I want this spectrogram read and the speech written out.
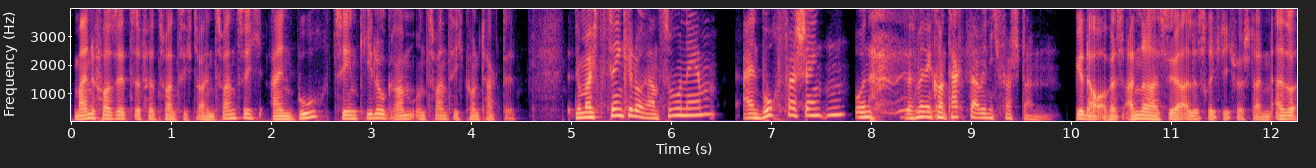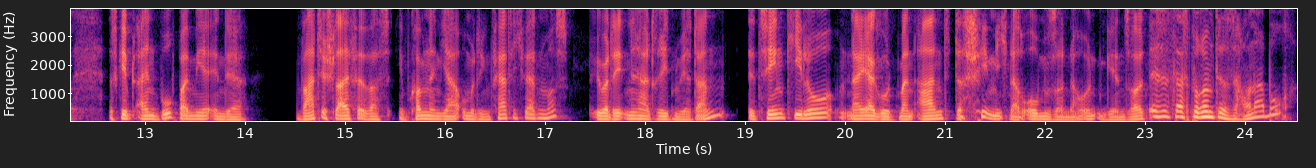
Meine Vorsätze für 2023: ein Buch, 10 Kilogramm und 20 Kontakte. Du möchtest 10 Kilogramm zunehmen, ein Buch verschenken und das mit den Kontakten habe ich nicht verstanden. Genau, aber das andere hast du ja alles richtig verstanden. Also, es gibt ein Buch bei mir in der Warteschleife, was im kommenden Jahr unbedingt fertig werden muss. Über den Inhalt reden wir dann. 10 Kilo, naja gut, man ahnt, dass sie nicht nach oben, sondern nach unten gehen sollten. Ist es das berühmte Saunabuch?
